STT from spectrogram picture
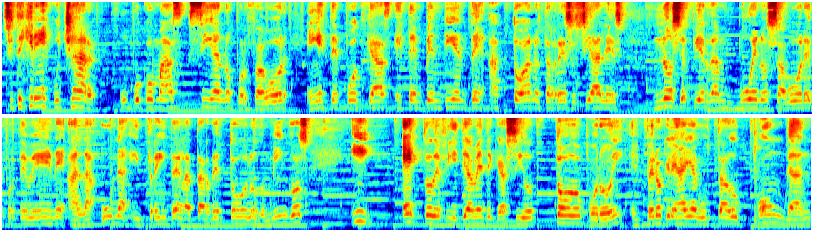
Si ustedes quieren escuchar un poco más, síganos por favor en este podcast. Estén pendientes a todas nuestras redes sociales. No se pierdan buenos sabores por TVN a la 1 y 30 de la tarde todos los domingos. Y esto definitivamente que ha sido todo por hoy. Espero que les haya gustado. Pongan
